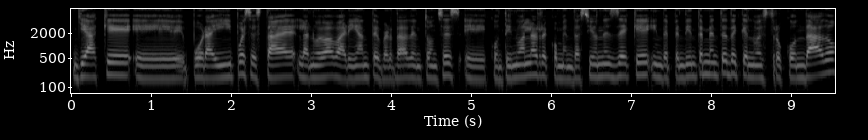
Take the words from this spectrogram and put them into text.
ya que eh, por ahí pues está la nueva variante, ¿verdad? Entonces eh, continúan las recomendaciones de que independientemente de que nuestro condado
